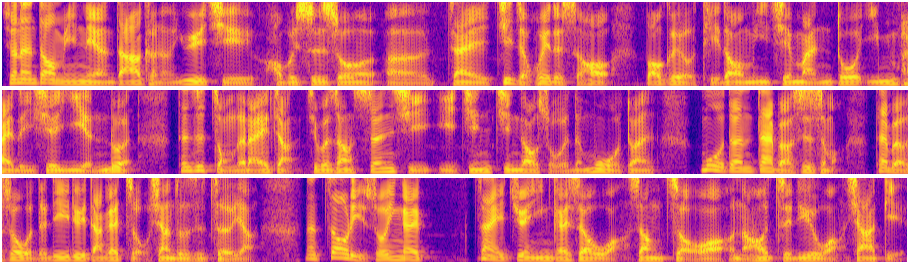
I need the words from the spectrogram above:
虽然到明年，大家可能预期，好比是说，呃，在记者会的时候，包哥有提到我们一些蛮多鹰派的一些言论，但是总的来讲，基本上升息已经进到所谓的末端。末端代表是什么？代表说我的利率大概走向都是这样。那照理说应该。债券应该是要往上走哦，然后利率往下跌。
